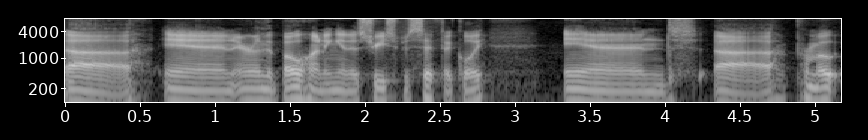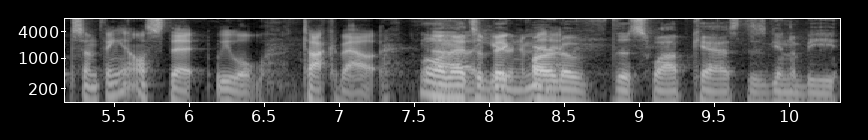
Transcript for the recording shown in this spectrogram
uh, and or in the bow hunting industry specifically and uh, promote something else that we will talk about. Well, and uh, that's a big in part of the Swapcast is going to be,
